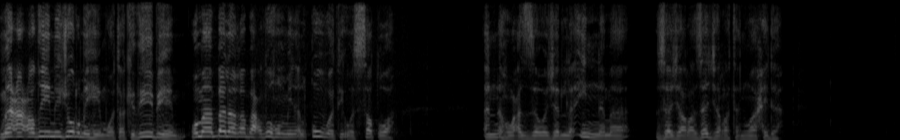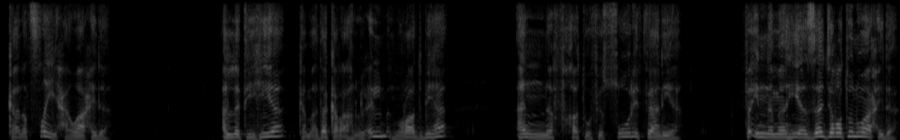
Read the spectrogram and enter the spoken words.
مع عظيم جرمهم وتكذيبهم وما بلغ بعضهم من القوة والسطوة أنه عز وجل إنما زجر زجرة واحدة كانت صيحة واحدة التي هي كما ذكر أهل العلم المراد بها النفخة في الصور الثانية. فإنما هي زجرة واحدة.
